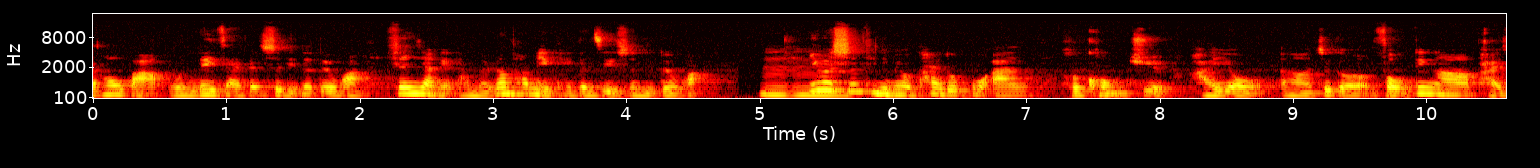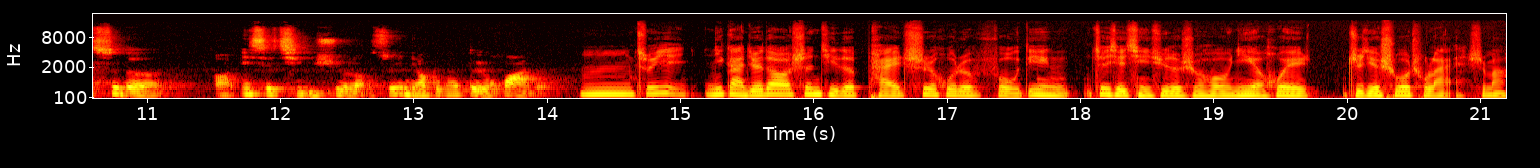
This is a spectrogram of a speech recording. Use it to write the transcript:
然后把我内在跟身体的对话分享给他们，让他们也可以跟自己身体对话。嗯嗯。因为身体里面有太多不安和恐惧，还有呃这个否定啊、排斥的啊一些情绪了，所以你要跟他对话的。嗯，所以你感觉到身体的排斥或者否定这些情绪的时候，你也会直接说出来，是吗？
